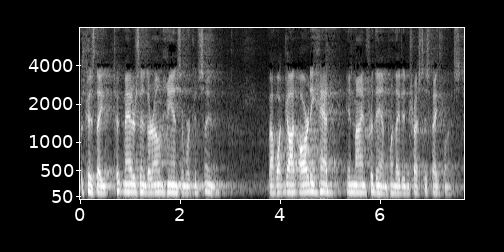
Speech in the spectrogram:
because they took matters into their own hands and were consumed by what God already had in mind for them when they didn't trust his faithfulness.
